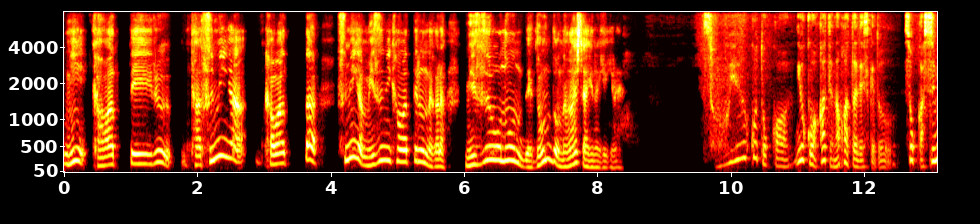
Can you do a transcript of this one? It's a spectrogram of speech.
に変わっている、た炭が変わった、炭が水に変わってるんだから、水を飲んでどんどん流してあげなきゃいけない。そういうことか。よくわかってなかったですけど。そっか、炭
